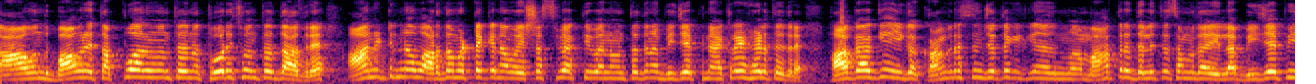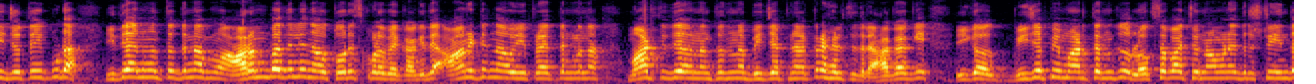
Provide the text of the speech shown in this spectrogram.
ಆ, ಒಂದು ಭಾವನೆ ತಪ್ಪು ಅನ್ನುವಂಥದ್ದನ್ನ ತೋರಿಸುವಂತದ್ದಾದ್ರೆ ಆ ನಿಟ್ಟಿನ ನಾವು ಅರ್ಧ ಮಟ್ಟಕ್ಕೆ ನಾವು ಯಶಸ್ವಿ ಆಗ್ತೀವಿ ಅನ್ನುವಂಥದ್ದನ್ನ ಬಿಜೆಪಿ ನಾಯಕರೇ ಹೇಳ್ತಾ ಇದ್ದಾರೆ. ಹಾಗಾಗಿ ಈಗ ಕಾಂಗ್ರೆಸ್ನ ಜೊತೆಗೆ ಮಾತ್ರ ದಲಿತ ಸಮುದಾಯ ಇಲ್ಲ, ಬಿಜೆಪಿ ಜೊತೆ ಕೂಡ ಇದೆ ಅನ್ನುವಂಥದ್ದನ್ನ ಆರಂಭದಲ್ಲಿ ನಾವು ತೋರಿಸ್ಕೊಳ್ಬೇಕಾಗಿದೆ. ಆ ನಿಟ್ಟಿನ ನಾವು ಈ ಪ್ರಯತ್ನಗಳನ್ನ ಮಾಡ್ತಿದ್ದೇವೆ ಅನ್ನೋದನ್ನ ಬಿಜೆಪಿ ನಾಯಕರು ಹೇಳ್ತಿದ್ದಾರೆ. ಹಾಗಾಗಿ ಈಗ ಬಿಜೆಪಿ ಮಾಡ್ತಾ ಇರೋದು ಲೋಕಸಭಾ ಚುನಾವಣೆ ದೃಷ್ಟಿಯಿಂದ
